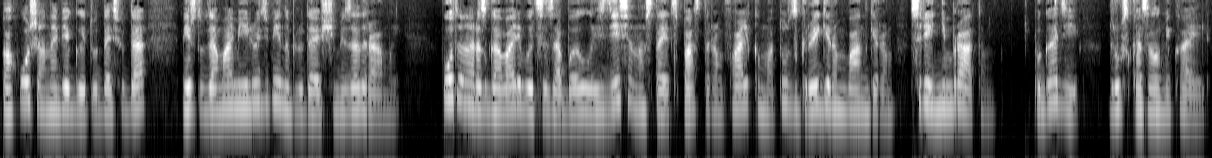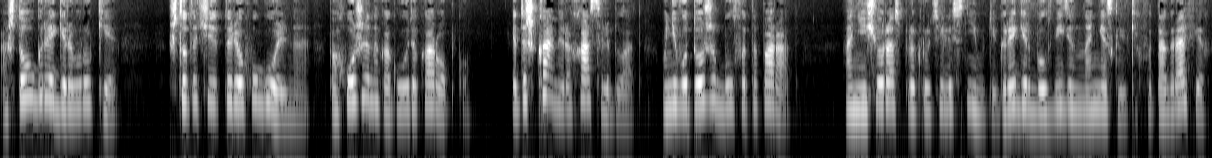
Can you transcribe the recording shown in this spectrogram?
Похоже, она бегает туда-сюда между домами и людьми, наблюдающими за драмой. Вот она разговаривает с Изабеллой, здесь она стоит с пастором Фальком, а тут с Грегером Вангером, средним братом. «Погоди», — вдруг сказал Микаэль, — «а что у Грегера в руке?» «Что-то четырехугольное, похожее на какую-то коробку». «Это ж камера Хассельблад, у него тоже был фотоаппарат». Они еще раз прокрутили снимки. Грегер был виден на нескольких фотографиях,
